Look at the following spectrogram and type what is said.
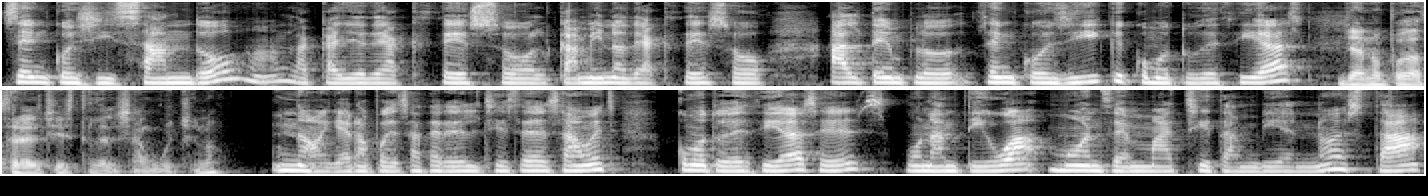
Zenkoji Sando, ¿no? la calle de acceso, el camino de acceso al templo Zenkoji, que como tú decías, Ya no puedo hacer el chiste del sándwich, ¿no? No, ya no puedes hacer el chiste del sándwich. Como tú decías, es una antigua Monzenmachi también, ¿no? Está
